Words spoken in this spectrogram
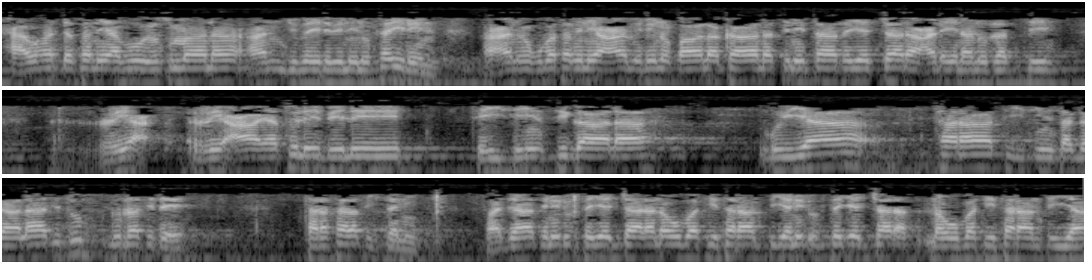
حدثني أبو عثمان عن جبير بن نفير عن عقبة بن عامر قال كانت نتات يجار علينا نرتي رعاية الإبل تيسين سقالة ويا ترى تيسين سقالات درتي ترى ترى تيسني. فجاءتني دفت ججارة نوبتي ترانتيا ندفت ججارة نوبتي ترانتيا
